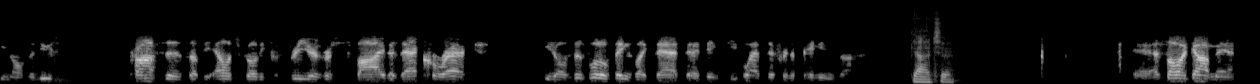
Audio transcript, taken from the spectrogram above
you know, the new process of the eligibility for three years versus five, is that correct? You know, just little things like that that I think people have different opinions on. Gotcha. Yeah, that's all I got, man.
